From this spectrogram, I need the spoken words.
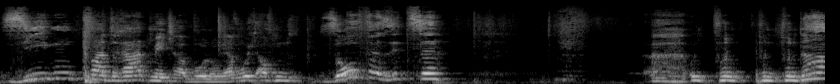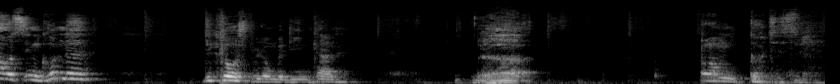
sieben Quadratmeter Wohnung, ja, wo ich auf dem Sofa sitze äh, und von, von, von da aus im Grunde die Klospülung bedienen kann. Ja. Um Gottes Willen.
